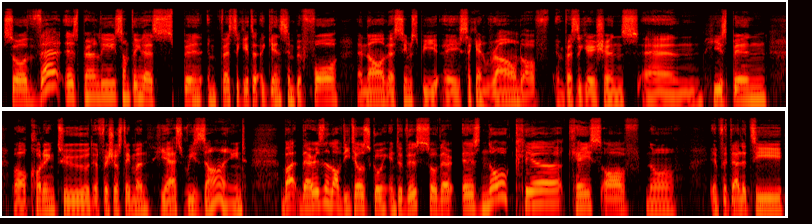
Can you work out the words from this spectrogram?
So that is apparently something that's been investigated against him before, and now there seems to be a second round of investigations. And he's been, well, according to the official statement, he has resigned. But there isn't a lot of details going into this, so there is no clear case of you no know, infidelity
